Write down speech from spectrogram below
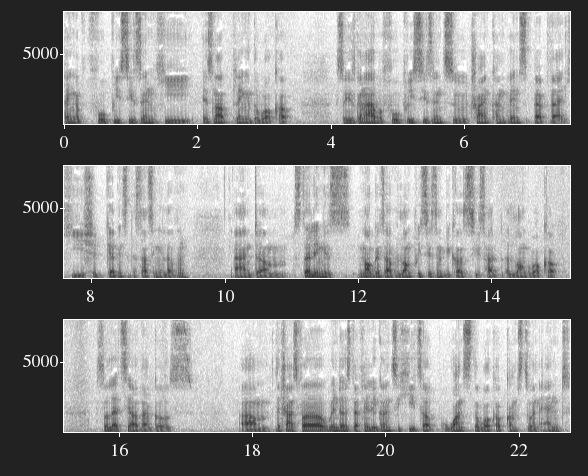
playing a full preseason. He is not playing in the World Cup. So he's going to have a full preseason to try and convince Pep that he should get into the starting 11. And um, Sterling is not going to have a long preseason because he's had a long World Cup. So let's see how that goes. Um, the transfer window is definitely going to heat up once the World Cup comes to an end,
